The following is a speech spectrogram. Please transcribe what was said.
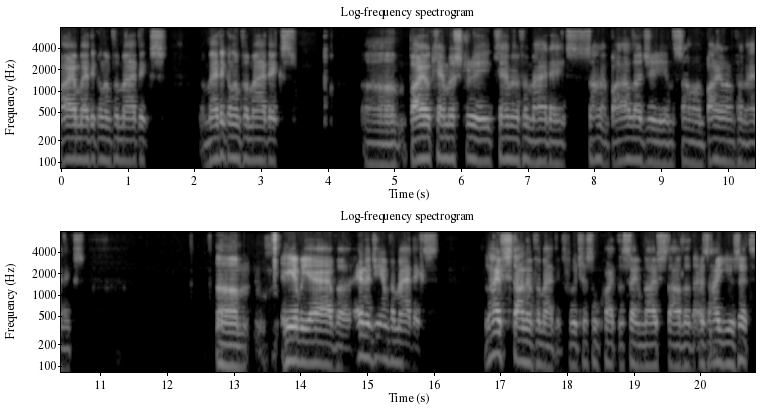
biomedical informatics, medical informatics, um, biochemistry, cheminformatics, biology, and so on, bioinformatics. Um, here we have uh, energy informatics, lifestyle informatics, which isn't quite the same lifestyle as I use it,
